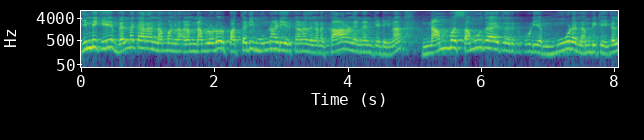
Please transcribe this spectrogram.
இன்றைக்கி வெள்ளக்காரன் நம்ம நம் நம்மளோட ஒரு பத்தடி முன்னாடி இருக்கான அதுக்கான காரணம் என்னன்னு கேட்டிங்கன்னா நம்ம சமுதாயத்தில் இருக்கக்கூடிய மூட நம்பிக்கைகள்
